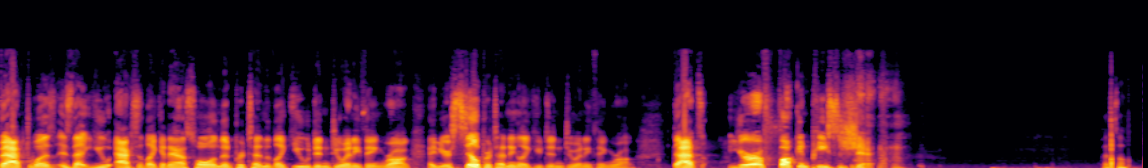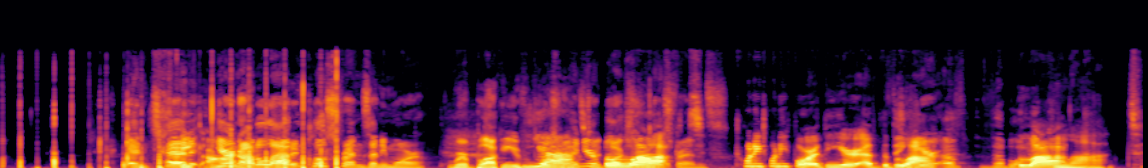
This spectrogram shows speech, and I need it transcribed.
fact was is that you acted like an asshole and then pretended like you didn't do anything wrong. And you're still pretending like you didn't do anything wrong. That's you're a fucking piece of shit. That's all. And Ted, Speak you're on not allowed that. in close friends anymore. We're blocking you from Yeah, close friends. And you're Ted. blocked from close friends. 2024, the year of the, The block. The year of the block. block. Blocked.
